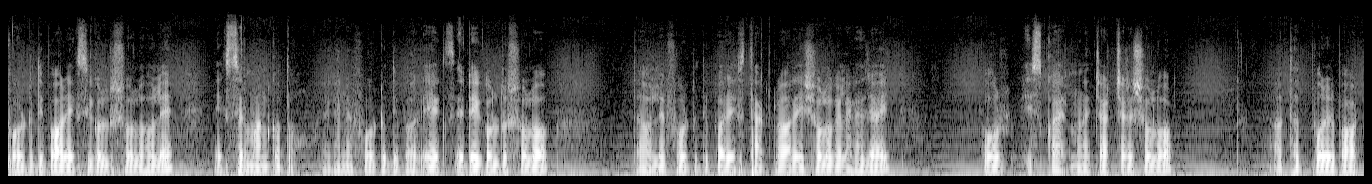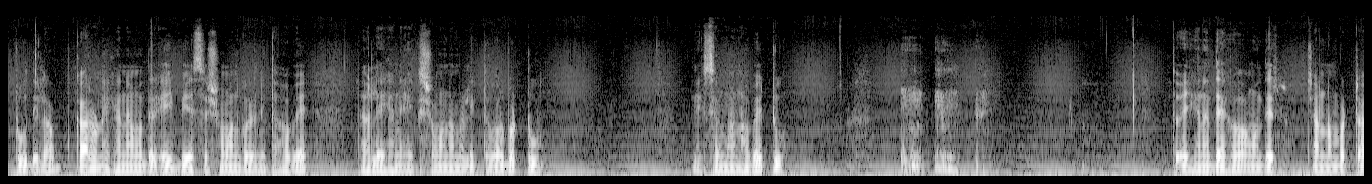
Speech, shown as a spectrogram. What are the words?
four to the power x equal to ষোলো হলে এক্সের মান কত? এখানে four to the power x এটা ইকুয়াল টু ষোলো। তাহলে four to the power x থাকল আর এই ষোলোকে লেখা যায় ফোর স্কোয়ার মানে চার চারে ষোলো। অর্থাৎ ফোরের পাওয়ার টু দিলাম, কারণ এখানে আমাদের এই বেসের সমান করে নিতে হবে। তাহলে এখানে এক্স সমান আমরা লিখতে পারব টু এক্সের মান হবে টু তো এখানে দেখো আমাদের চার নম্বরটা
